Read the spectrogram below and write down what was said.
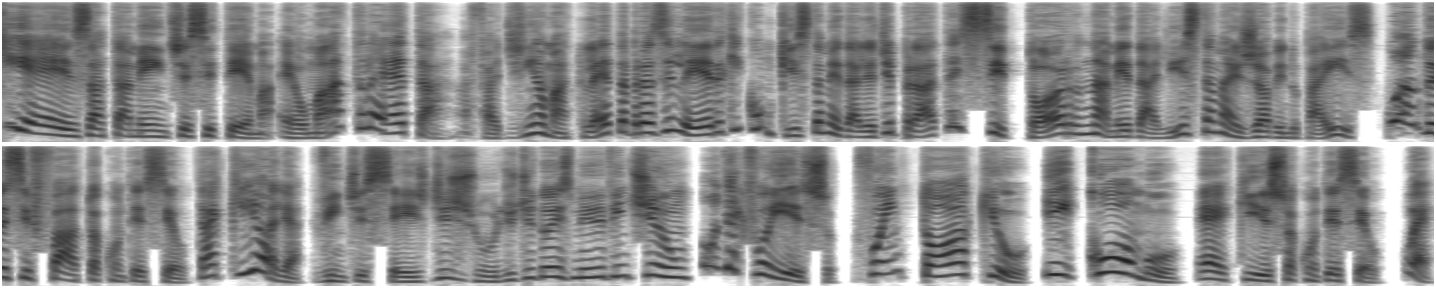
que é exatamente esse tema? É uma atleta. A Fadinha é uma atleta brasileira que conquista a medalha de prata e se torna a medalhista mais jovem do país. Quando esse fato aconteceu? Está aqui, olha, 26 de julho de 2021. Onde é que foi isso? Foi em Tóquio. E como é que isso aconteceu? Ué,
